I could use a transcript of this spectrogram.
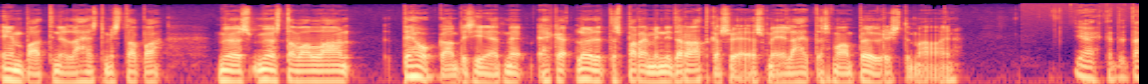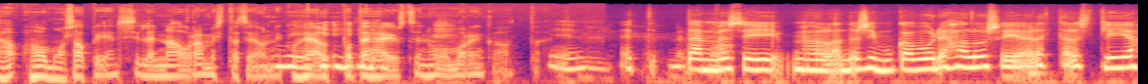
empaattinen lähestymistapa myös, myös tavallaan tehokkaampi siinä, että me ehkä löydettäisiin paremmin niitä ratkaisuja, jos me ei lähdettäisi vaan pöyristymään aina. Ja ehkä tätä homo sapiensille nauramista se on niin kuin helppo tehdä just sen huumorin kautta. Että tämmöisiä, me ollaan tosi mukavuuden halusia, joille tällaiset liian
